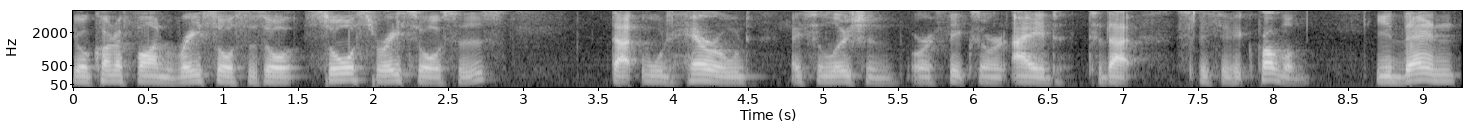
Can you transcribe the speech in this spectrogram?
You'll kind of find resources or source resources that would herald a solution or a fix or an aid to that specific problem. You're then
